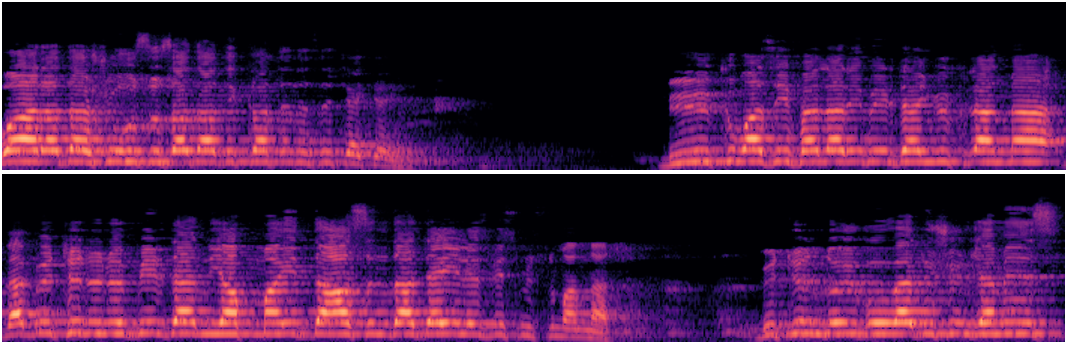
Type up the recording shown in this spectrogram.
Bu arada şu hususa da dikkatinizi çekeyim. Büyük vazifeleri birden yüklenme ve bütününü birden yapma iddiasında değiliz biz Müslümanlar. Bütün duygu ve düşüncemiz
